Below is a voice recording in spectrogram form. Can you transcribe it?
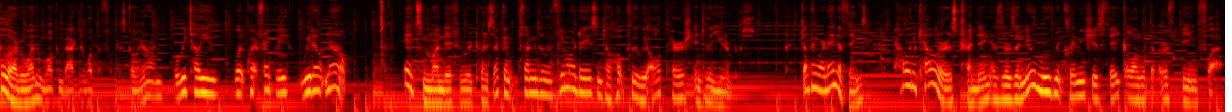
Hello, everyone, and welcome back to What the Fuck is Going On, where we tell you what, quite frankly, we don't know. It's Monday, February 22nd, so that means only three more days until hopefully we all perish into the universe. Jumping right into things, Helen Keller is trending as there's a new movement claiming she is fake along with the Earth being flat.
